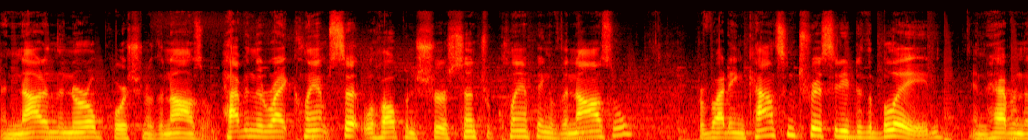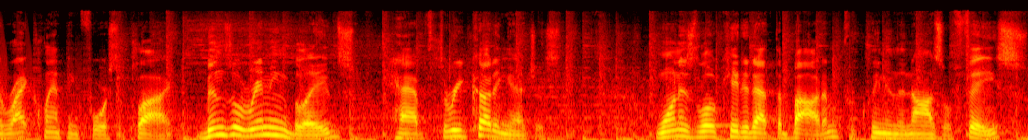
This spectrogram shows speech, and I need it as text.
and not in the knurled portion of the nozzle. Having the right clamp set will help ensure central clamping of the nozzle, providing concentricity to the blade, and having the right clamping force applied. Binzel reaming blades have three cutting edges. One is located at the bottom for cleaning the nozzle face.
